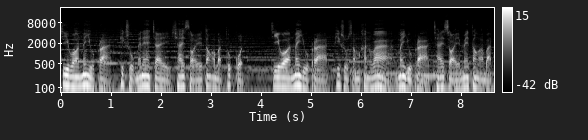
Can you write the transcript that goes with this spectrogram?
จีวรไม่อยู่ปราด ภิกษุไม่แน่ใจ ใช้สอยต้องอบัตทุกกฎ จีวรไม่อยู่ปราด ภิกษุสำคัญว่าไม่อยู่ปราด ใช้สอยไม่ต้องอบัติ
